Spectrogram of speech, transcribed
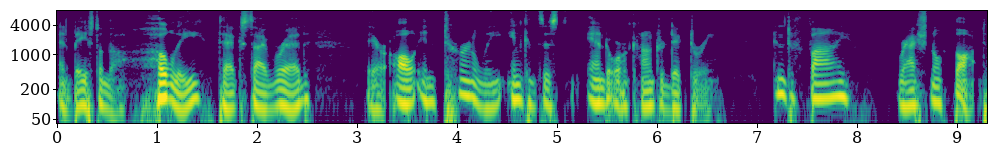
And based on the holy text I've read, They are all internally inconsistent and or contradictory and defy rational thought.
